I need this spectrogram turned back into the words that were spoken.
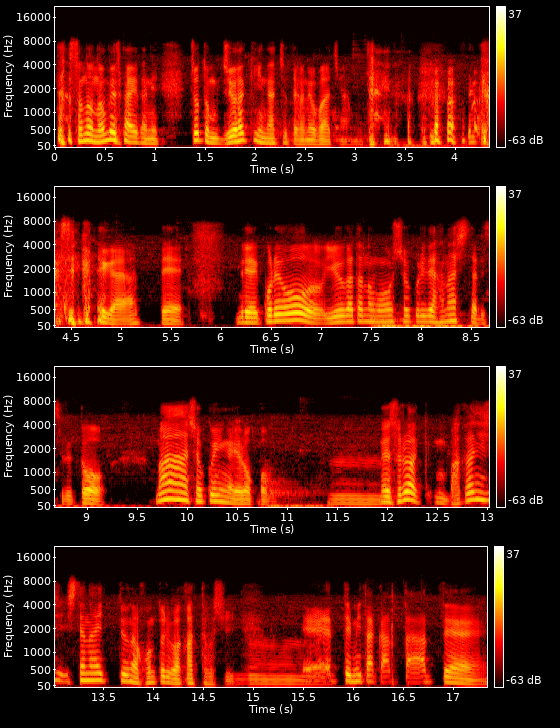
で その飲める間にちょっと受話器になっちゃったよねおばあちゃん。みたいな。世界があって。でこれを夕方の申し送りで話したりするとまあ職員が喜ぶ。うんでそれはバカにしてないっていうのは本当に分かってほしい。うんえーって見たかったって、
